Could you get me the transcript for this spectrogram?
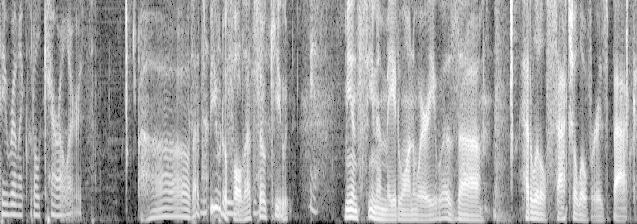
they were like little carolers. Oh, that's that beautiful. sweet? That's so cute. Me and Cena made one where he was uh, had a little satchel over his back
